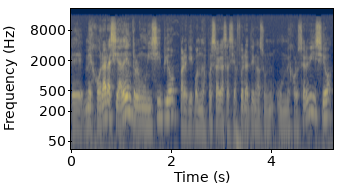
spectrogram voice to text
eh, mejorar hacia adentro el municipio para que cuando después salgas hacia afuera tengas un, mejor servicio.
